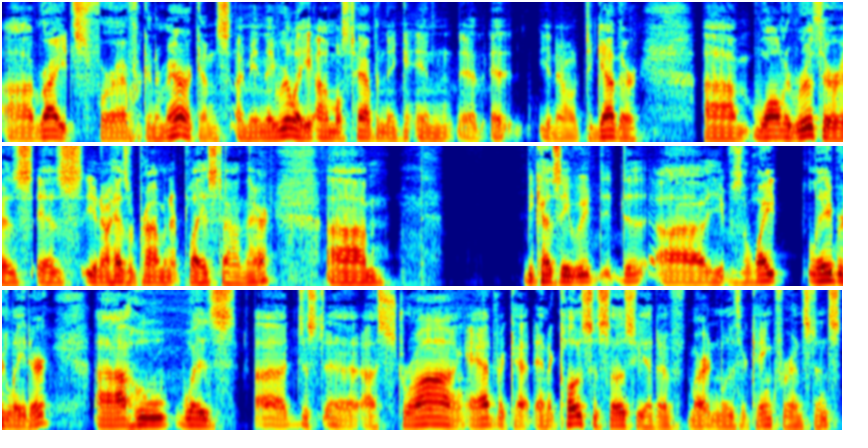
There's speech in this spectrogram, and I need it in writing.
uh, rights for African Americans. I mean, they really almost happened in, in uh, uh, you know together. Um, Walter Reuther is is you know has a prominent place down there. Um, because he would, uh, he was a white labor leader uh, who was uh, just a, a, strong advocate and a close associate of Martin Luther King, for instance.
